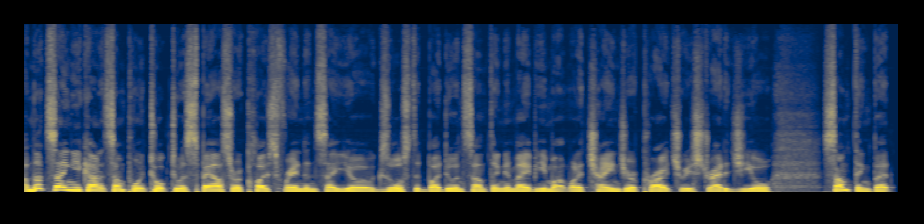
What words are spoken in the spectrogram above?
I'm not saying you can't at some point talk to a spouse or a close friend and say you're exhausted by doing something and maybe you might want to change your approach or your strategy or something, but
